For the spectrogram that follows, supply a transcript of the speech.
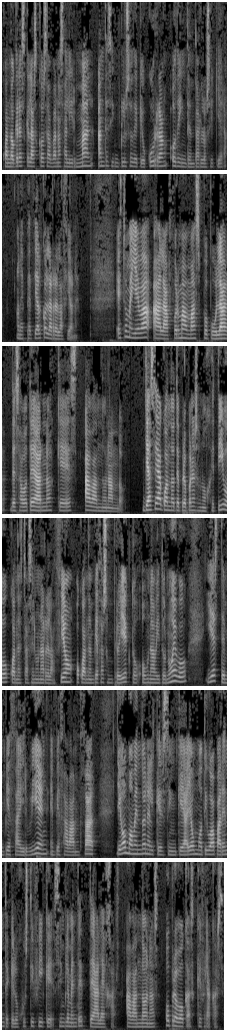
cuando crees que las cosas van a salir mal antes incluso de que ocurran o de intentarlo siquiera, en especial con las relaciones. Esto me lleva a la forma más popular de sabotearnos, que es abandonando. Ya sea cuando te propones un objetivo, cuando estás en una relación o cuando empiezas un proyecto o un hábito nuevo y este empieza a ir bien, empieza a avanzar, llega un momento en el que sin que haya un motivo aparente que lo justifique, simplemente te alejas, abandonas o provocas que fracase.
